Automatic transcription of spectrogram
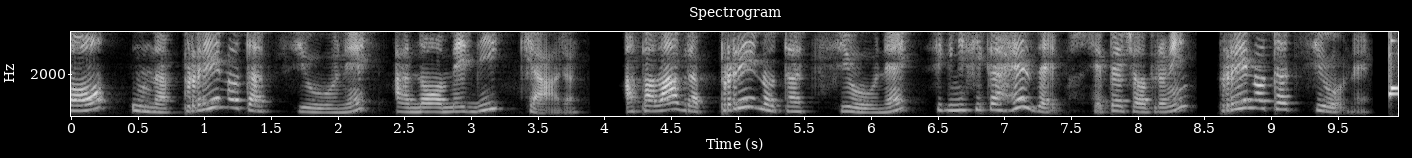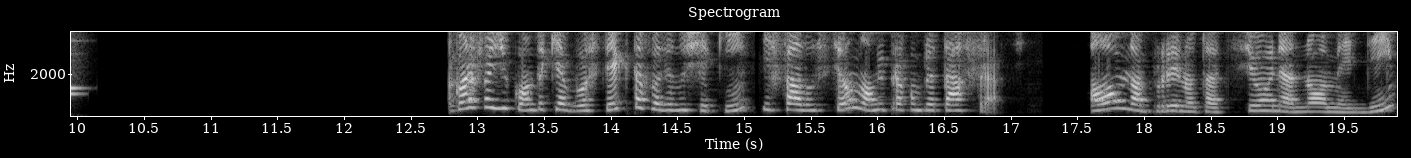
Ho una prenotazione a nome di Chiara. A palavra prenotazione significa reserva. Repete ela para mim. Prenotazione. Agora faz de conta que é você que está fazendo o check-in e fala o seu nome para completar a frase. Ho una prenotazione a nome di.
